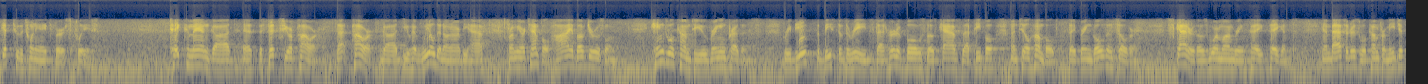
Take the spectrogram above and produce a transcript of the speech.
Skip to the 28th verse, please. Take command, God, as befits your power. That power, God, you have wielded on our behalf from your temple, high above Jerusalem. Kings will come to you bringing presents. Rebuke the beast of the reeds, that herd of bulls, those calves, that people, until humbled, they bring gold and silver. Scatter those warmongering pagans. Ambassadors will come from Egypt.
